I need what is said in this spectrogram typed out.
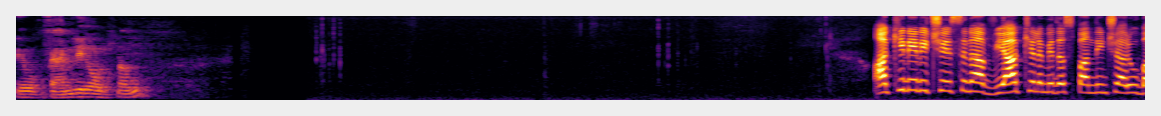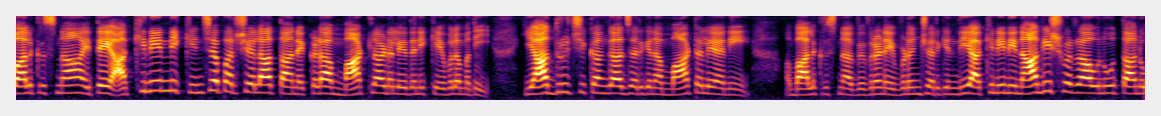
మేము ఒక ఫ్యామిలీగా ఉంటున్నాము. అక్కినేని చేసిన వ్యాఖ్యల మీద స్పందించారు బాలకృష్ణ. అయితే అక్కినేని కించపరిచేలా తానెక్కడా మాట్లాడలేదని కేవలం అది యాదృచ్ఛికంగా జరిగిన మాటలే అని బాలకృష్ణ వివరణ ఇవ్వడం జరిగింది. అక్కినేని నాగేశ్వరరావును తాను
